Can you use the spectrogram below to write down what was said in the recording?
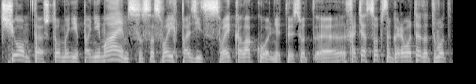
чем-то, что мы не понимаем со, со своих позиций, со своей колокольни. То есть вот, э, хотя, собственно говоря, вот этот вот,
